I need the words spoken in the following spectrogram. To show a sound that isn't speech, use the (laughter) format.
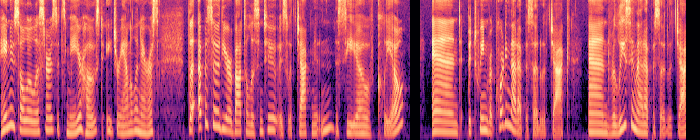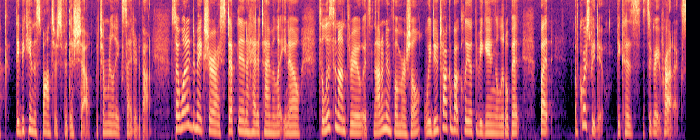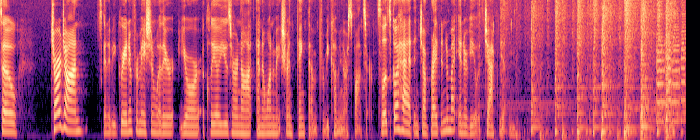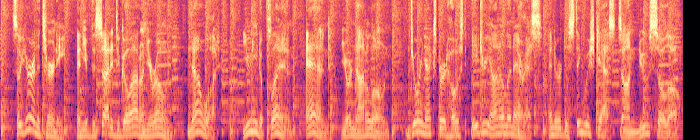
Hey, new solo listeners, it's me, your host, Adriana Linares. The episode you're about to listen to is with Jack Newton, the CEO of Clio. And between recording that episode with Jack and releasing that episode with Jack, they became the sponsors for this show, which I'm really excited about. So I wanted to make sure I stepped in ahead of time and let you know to listen on through. It's not an infomercial. We do talk about Clio at the beginning a little bit, but of course we do because it's a great product. So charge on it's going to be great information whether you're a Clio user or not, and I want to make sure and thank them for becoming our sponsor. So let's go ahead and jump right into my interview with Jack Newton. So you're an attorney and you've decided to go out on your own. Now what? You need a plan, and you're not alone. Join expert host Adriana Linares and her distinguished guests on New Solo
